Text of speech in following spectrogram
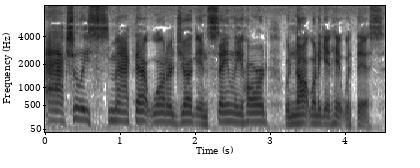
actually smacked that water jug insanely hard. Would not want to get hit with this.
